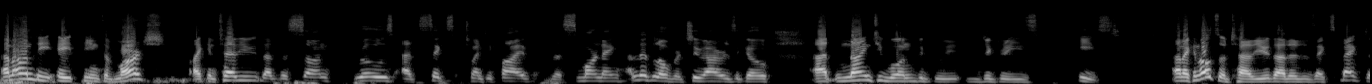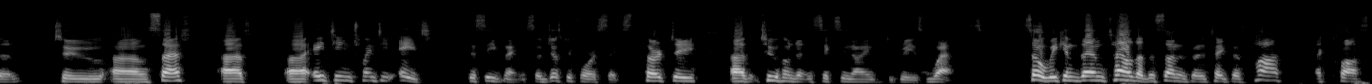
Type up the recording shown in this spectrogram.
And on the 18th of March, I can tell you that the sun rose at 6.25 this morning, a little over two hours ago, at 91 degree, degrees east. And I can also tell you that it is expected to uh, set at uh, 1828 this evening, so just before 6.30 at 269 degrees west. So we can then tell that the sun is going to take this path across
